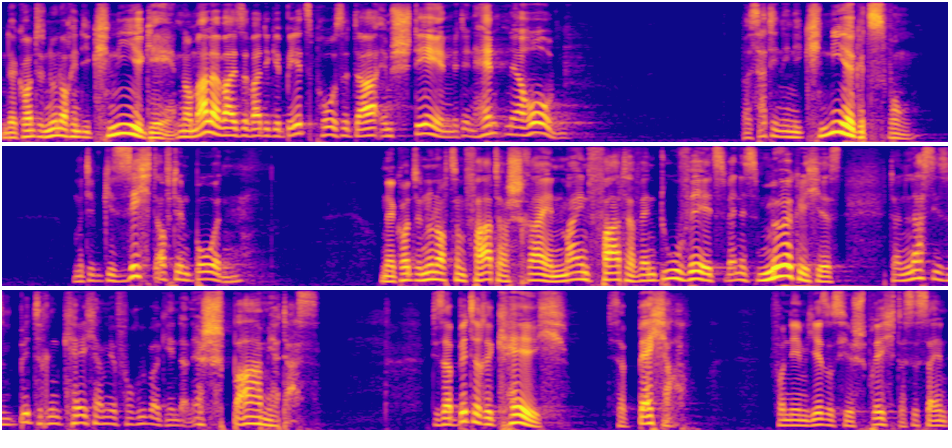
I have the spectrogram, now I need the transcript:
Und er konnte nur noch in die Knie gehen. Normalerweise war die Gebetspose da im Stehen, mit den Händen erhoben. Es hat ihn in die Knie gezwungen. Und mit dem Gesicht auf den Boden und er konnte nur noch zum Vater schreien, mein Vater, wenn du willst, wenn es möglich ist, dann lass diesen bitteren Kelch an mir vorübergehen, dann erspar mir das. Dieser bittere Kelch, dieser Becher, von dem Jesus hier spricht, das ist ein,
